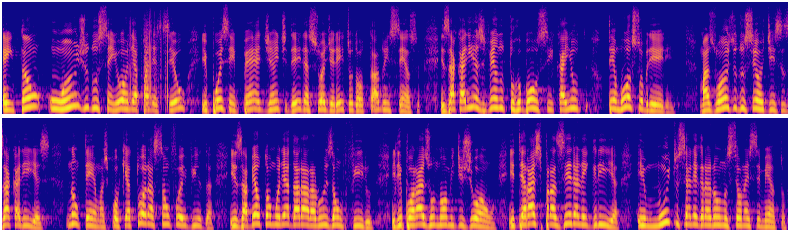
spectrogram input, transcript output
Então um anjo do Senhor lhe apareceu e pôs-se em pé diante dele à sua direita do altar do incenso. E Zacarias, vendo, turbou-se e caiu temor sobre ele. Mas o anjo do Senhor disse: Zacarias, não temas, porque a tua oração foi vida. Isabel, tua mulher, dará à luz a um filho, e lhe porás o nome de João, e terás prazer e alegria, e muitos se alegrarão no seu nascimento,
